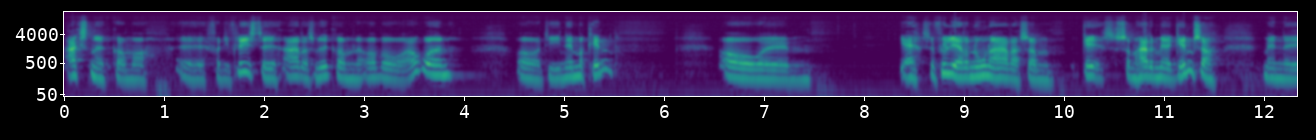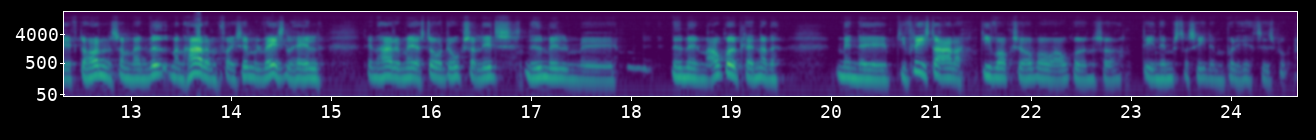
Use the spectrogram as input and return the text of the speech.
aksene kommer øh, for de fleste arters vedkommende op over afgrøden, og de er nemme at kende. Og øh, ja, selvfølgelig er der nogle arter, som, som har det med at gemme sig, men øh, efterhånden, som man ved, man har dem, for eksempel vaselhale, den har det med at stå og dukke sig lidt ned mellem, øh, ned mellem afgrødeplanterne. Men øh, de fleste arter, de vokser op over afgrøden, så det er nemmest at se dem på det her tidspunkt.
